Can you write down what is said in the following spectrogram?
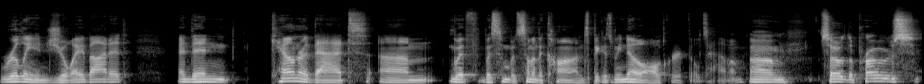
really enjoy about it, and then counter that um, with with some with some of the cons because we know all career fields have them. Um, so the pros.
